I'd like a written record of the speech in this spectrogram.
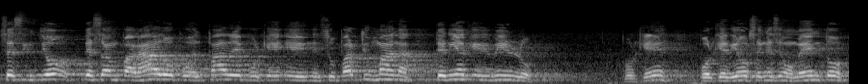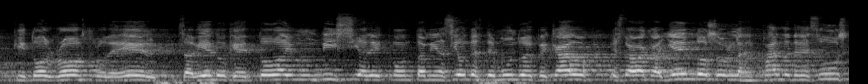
se sintió desamparado por el Padre porque en su parte humana tenía que vivirlo. ¿Por qué? Porque Dios en ese momento quitó el rostro de él, sabiendo que toda inmundicia de contaminación de este mundo de pecado estaba cayendo sobre las espaldas de Jesús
